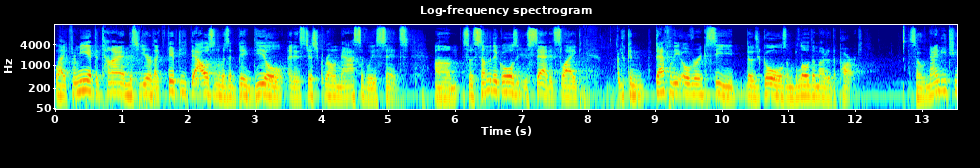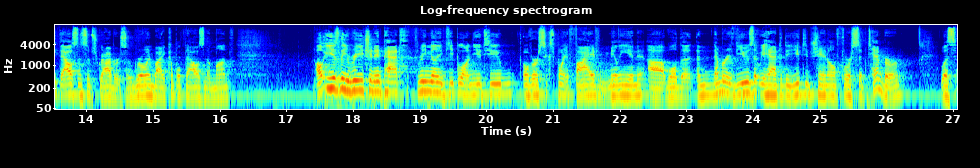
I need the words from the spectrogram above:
like, for me at the time this year, like 50,000 was a big deal, and it's just grown massively since. Um, so some of the goals that you set, it's like you can definitely over exceed those goals and blow them out of the park. So 92,000 subscribers, so growing by a couple thousand a month. I'll easily reach and impact 3 million people on YouTube, over 6.5 million. Uh, well, the number of views that we had to the YouTube channel for September was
